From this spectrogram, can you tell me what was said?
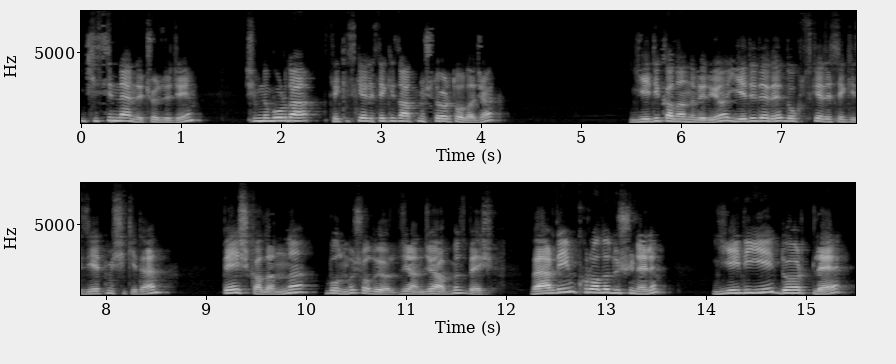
İkisinden de çözeceğim. Şimdi burada 8 kere 8 64 olacak. 7 kalanını veriyor. 7'de de 9 kere 8 72'den 5 kalanını bulmuş oluyoruz. Yani cevabımız 5. Verdiğim kuralı düşünelim. 7'yi 4 ile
